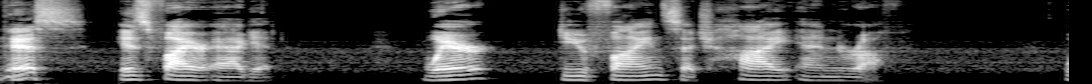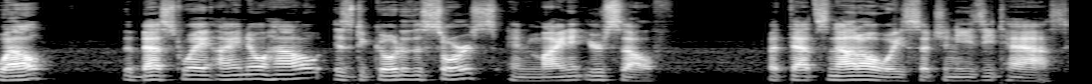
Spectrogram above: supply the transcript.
This is fire agate. Where do you find such high-end rough? Well, the best way I know how is to go to the source and mine it yourself. But that's not always such an easy task.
